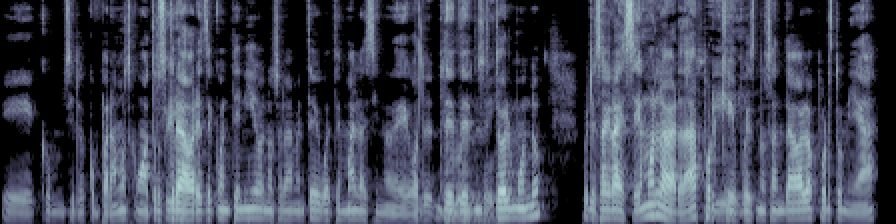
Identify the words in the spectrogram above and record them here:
eh, como si lo comparamos con otros Sí. creadores de contenido, no solamente de Guatemala, sino de, De- de- de- de sí. todo el mundo, pues les agradecemos la verdad, porque Sí. pues nos han dado la oportunidad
